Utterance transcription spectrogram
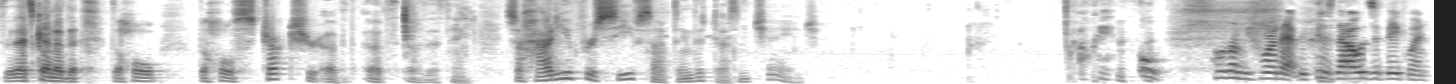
So that's kind of the, the whole the whole structure of, of, of the thing. So how do you perceive something that doesn't change? Okay. Oh, hold on before that, because that was a big one.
